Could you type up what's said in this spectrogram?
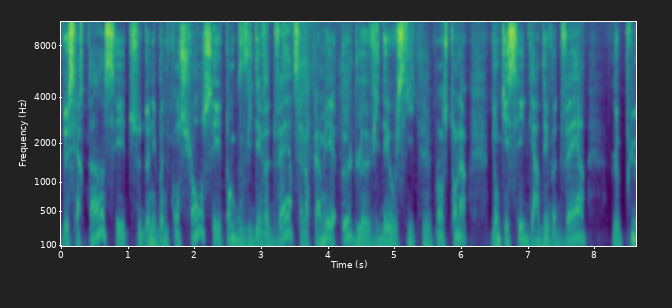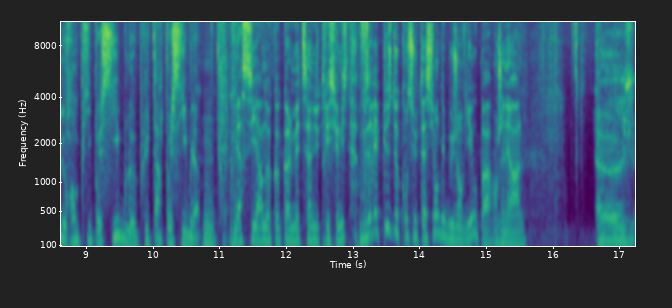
de certains, c'est de se donner bonne conscience et tant que vous videz votre verre, ça leur permet eux de le vider aussi mmh. pendant ce temps-là. Donc essayez de garder votre verre le plus rempli possible, le plus tard possible. Mmh. Merci Arnaud Coccol, médecin nutritionniste. Vous avez plus de consultations début janvier ou pas en général? Euh, je,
